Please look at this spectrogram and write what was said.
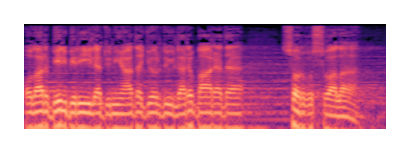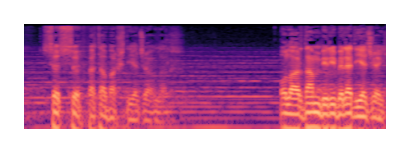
Onlar bir-biri ilə dünyada gördükləri barədə sorğu-suala, söz-söhbətə başlayacaqlar. Onlardan biri belə deyəcək,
